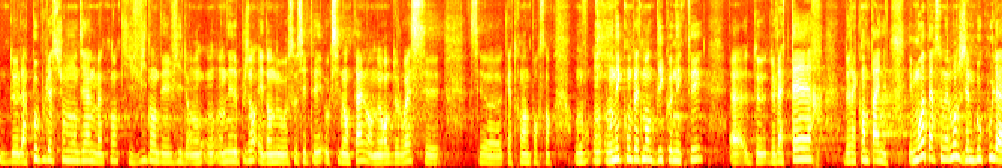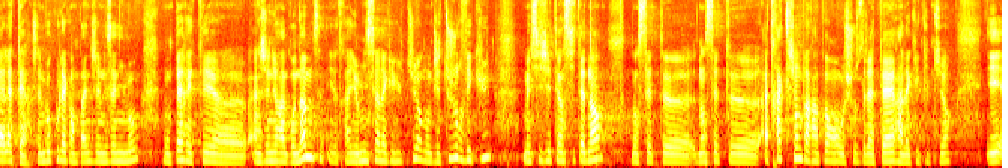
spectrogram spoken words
de la population mondiale maintenant qui vit dans des villes. On, est de plus en et dans nos sociétés occidentales, en Europe de l'Ouest, c'est 80%. Euh, on, est complètement déconnecté euh, de, la terre, de la campagne. Et moi, personnellement, j'aime beaucoup la, terre, j'aime beaucoup la campagne, j'aime les animaux. Mon père était euh, ingénieur agronome, il a travaillé au ministère de l'Agriculture, donc j'ai toujours vécu, même si j'étais un citadin, dans cette, dans cette attraction par rapport aux choses de la terre, à l'agriculture. Et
